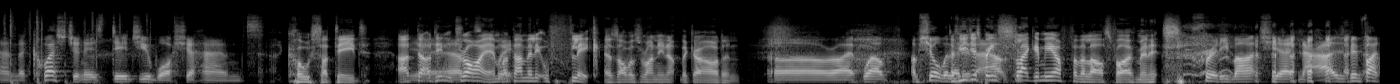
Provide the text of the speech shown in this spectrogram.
And the question is, did you wash your hands? Of course I did. I, d- I Yeah, didn't that dry them. I quick. done a little flick as I was running up the garden. All right. Well, I'm sure we'll. Have you just been slagging me off for the last five minutes? Pretty much, yeah. Nah, it's been fine.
